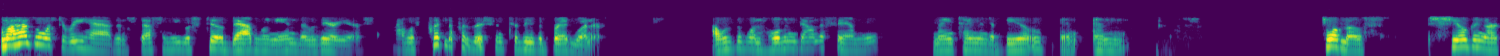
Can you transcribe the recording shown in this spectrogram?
my husband went to rehab and stuff, and he was still dabbling in those areas. I was put in a position to be the breadwinner. I was the one holding down the family, maintaining the bills, and, and foremost, shielding our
